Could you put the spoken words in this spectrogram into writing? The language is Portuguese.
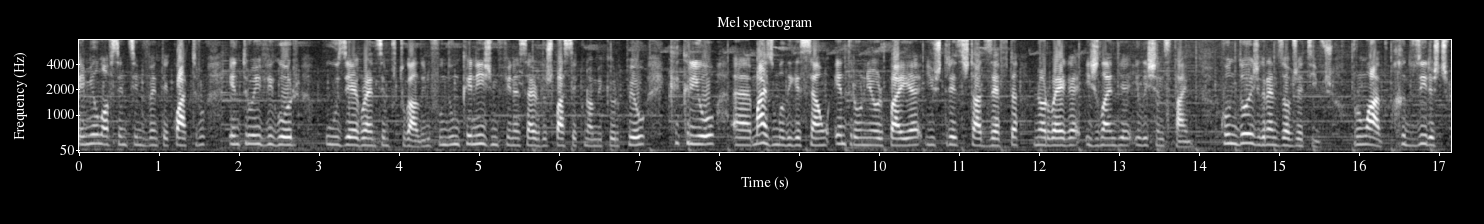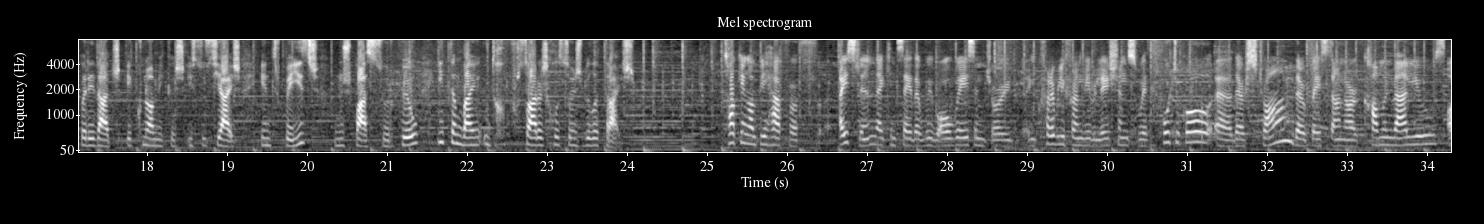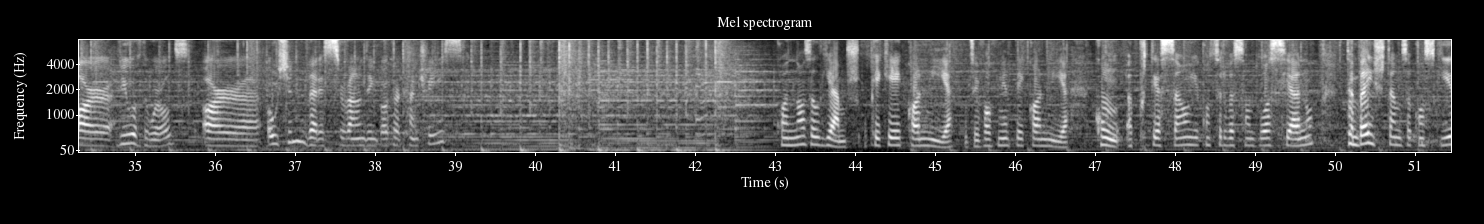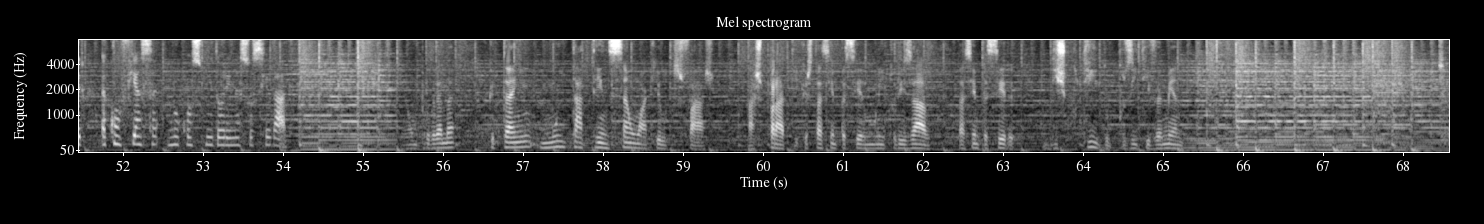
em 1994 entrou em vigor os Air Grants em Portugal e, no fundo, um mecanismo financeiro do Espaço Económico Europeu que criou uh, mais uma ligação entre a União Europeia e os três Estados EFTA, Noruega, Islândia e Liechtenstein, com dois grandes objetivos. Por um lado, reduzir as disparidades económicas e sociais entre países no espaço europeu e também o de reforçar as relações bilaterais. Talking on behalf of Iceland, I can say that we've always enjoyed incredibly friendly relations with Portugal. Uh, they're strong, they're based on our common values, our view of the world, our uh, ocean that is surrounding both our countries. Quando nós aliamos o que é, a economia, o desenvolvimento da economia, com a proteção e a conservação do oceano, também estamos a conseguir a confiança no consumidor e na sociedade programa que tem muita atenção àquilo que se faz, às práticas, está sempre a ser monitorizado, está sempre a ser discutido positivamente.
